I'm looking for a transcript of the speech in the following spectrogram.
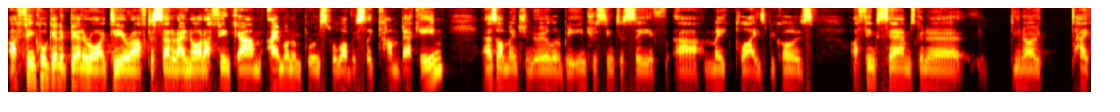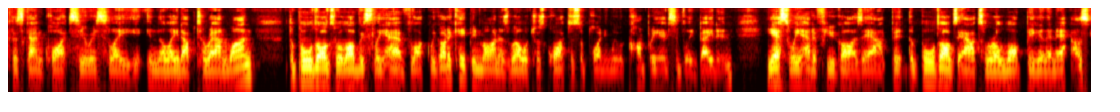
I think we'll get a better idea after Saturday night. I think um, Amon and Breust will obviously come back in. As I mentioned earlier, it'll be interesting to see if uh, Meek plays because I think Sam's going to, you know, take this game quite seriously in the lead up to round one the Bulldogs will obviously have, like, we got to keep in mind as well, which was quite disappointing. We were comprehensively beaten. Yes, we had a few guys out, but the Bulldogs' outs were a lot bigger than ours.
